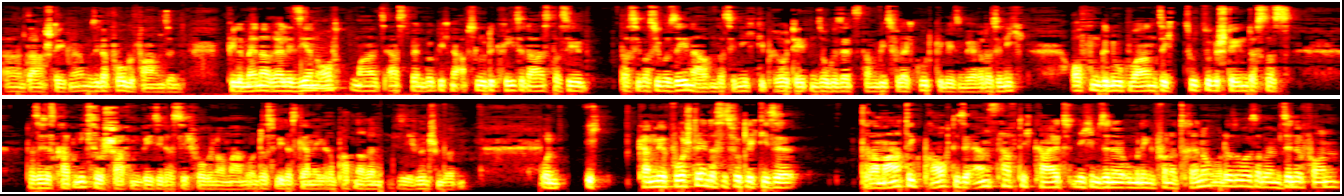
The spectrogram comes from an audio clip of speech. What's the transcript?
äh, dasteht, ne, wenn sie davor gefahren sind. Viele Männer realisieren mhm. oftmals erst, wenn wirklich eine absolute Krise da ist, dass sie, dass sie was übersehen haben, dass sie nicht die Prioritäten so gesetzt haben, wie es vielleicht gut gewesen wäre, dass sie nicht offen genug waren, sich zuzugestehen, dass das, dass sie das gerade nicht so schaffen, wie sie das sich vorgenommen haben und das, wie das gerne ihre Partnerin die sich wünschen würden. Und ich kann mir vorstellen, dass es wirklich diese Dramatik braucht, diese Ernsthaftigkeit, nicht im Sinne unbedingt von einer Trennung oder sowas, aber im Sinne von,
